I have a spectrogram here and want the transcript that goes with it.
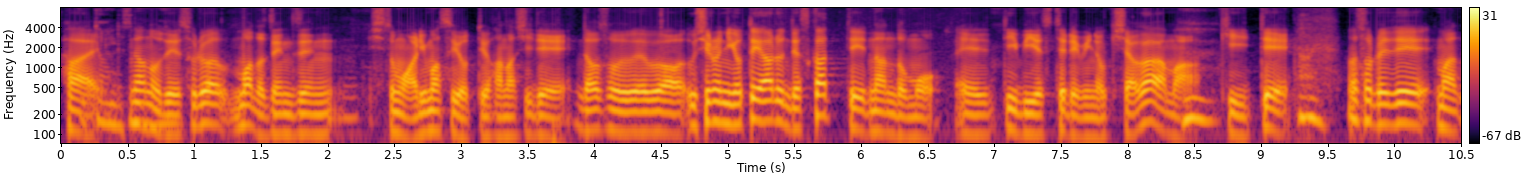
はい、なのでそれはまだ全然質問ありますよっていう話でだからそれは後ろに予定あるんですかって何度も、えー、TBS テレビの記者がまあ聞いて、うんはい、まあ、それでまあ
